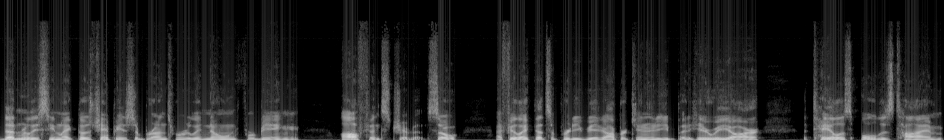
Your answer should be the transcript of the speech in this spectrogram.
doesn't really seem like those championship runs were really known for being offense driven. So I feel like that's a pretty good opportunity. But here we are, a tale as old as time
